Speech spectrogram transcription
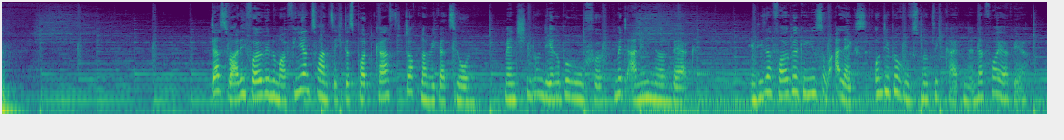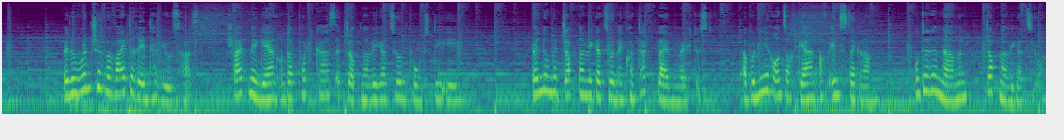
Das war die Folge Nummer 24 des Podcasts Jobnavigation. Menschen und ihre Berufe mit Anni Nürnberg. In dieser Folge ging es um Alex und die Berufsmöglichkeiten in der Feuerwehr. Wenn du Wünsche für weitere Interviews hast, schreib mir gern unter podcast.jobnavigation.de. Wenn du mit Jobnavigation in Kontakt bleiben möchtest, abonniere uns auch gern auf Instagram unter dem Namen Jobnavigation.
